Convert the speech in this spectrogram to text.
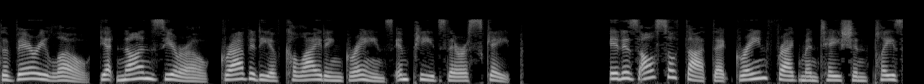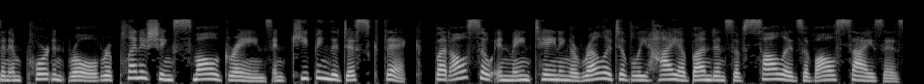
the very low, yet non-zero, gravity of colliding grains impedes their escape. It is also thought that grain fragmentation plays an important role replenishing small grains and keeping the disk thick, but also in maintaining a relatively high abundance of solids of all sizes.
